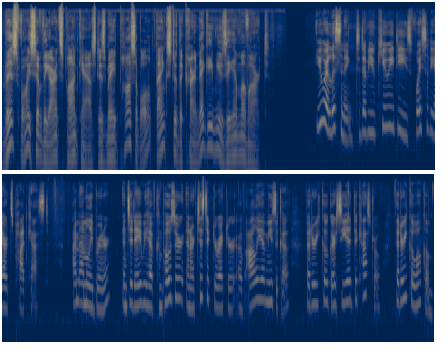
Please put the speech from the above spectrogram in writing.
This Voice of the Arts podcast is made possible thanks to the Carnegie Museum of Art. You are listening to WQED's Voice of the Arts podcast. I'm Emily Bruner, and today we have composer and artistic director of Alia Musica, Federico Garcia de Castro. Federico, welcome.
